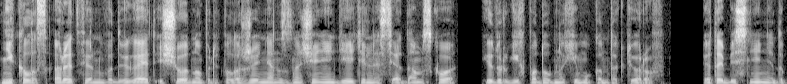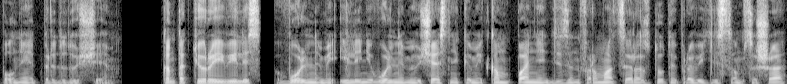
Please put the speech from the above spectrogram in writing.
Николас Редферн выдвигает еще одно предположение о назначении деятельности Адамского и других подобных ему контактеров. Это объяснение дополняет предыдущее. Контактеры явились вольными или невольными участниками кампании дезинформации, раздутой правительством США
